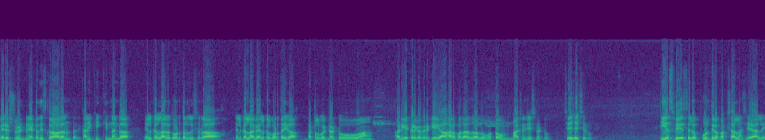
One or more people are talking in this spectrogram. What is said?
మెరిట్ స్టూడెంట్ని ఎట్ట తీసుకురావాలని ఉంటుంది. కానీ కిందంగా ఎలకల్లాగా తోడుతారు చూసిర్రా? ఎలకల్లాగా ఎలకలు కొడతాయిగా? బట్టలు కొట్టినట్టు వాడికి ఎక్కడికక్కడికి ఆహార పదార్థాలు మొత్తం నాశనం చేసినట్టు చేసేసిర్రు. టీఎస్పీఎస్సీలో పూర్తిగా ప్రక్షాళన చేయాలి.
